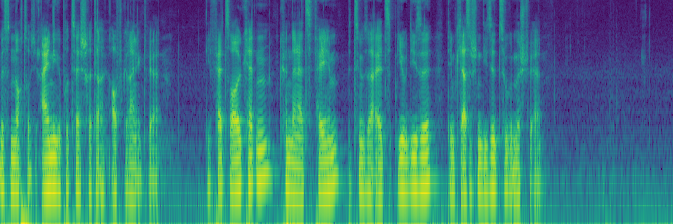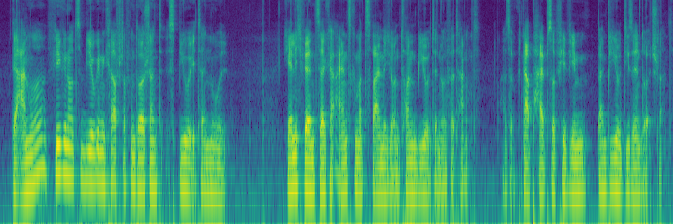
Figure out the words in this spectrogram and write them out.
müssen noch durch einige Prozessschritte aufgereinigt werden. Die Fettsäureketten können dann als FAME bzw. als Biodiesel dem klassischen Diesel zugemischt werden. Der andere viel genutzte biogene Kraftstoff in Deutschland ist Bioethanol. Jährlich werden ca. 1,2 Millionen Tonnen Bioethanol vertankt, also knapp halb so viel wie beim Biodiesel in Deutschland.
